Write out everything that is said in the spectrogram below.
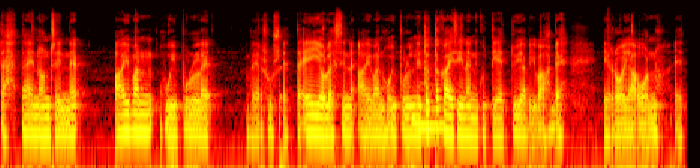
tähtäin on sinne aivan huipulle versus, että ei ole sinne aivan huipulle, mm. niin totta kai siinä niin kuin tiettyjä vivahdeeroja on. Et,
